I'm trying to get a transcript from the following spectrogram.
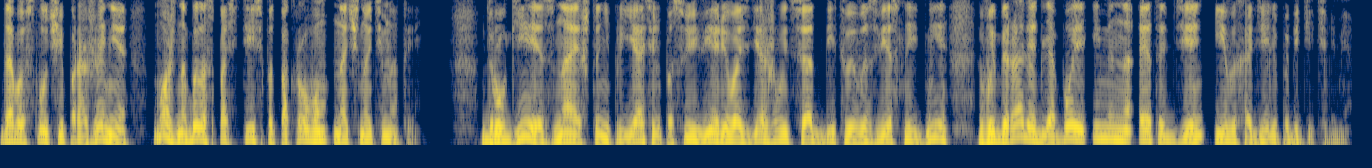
дабы в случае поражения можно было спастись под покровом ночной темноты. Другие, зная, что неприятель по суеверию воздерживается от битвы в известные дни, выбирали для боя именно этот день и выходили победителями.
